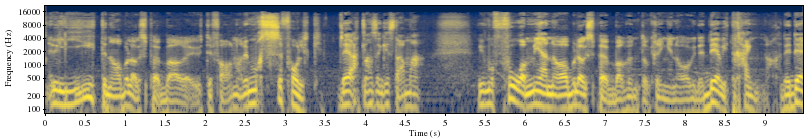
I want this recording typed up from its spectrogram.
Det er lite nabolagspuber ute i Fana. Det er masse folk. Det er et eller annet som ikke stemmer. Vi må få mer nabolagspuber rundt omkring i Norge. Det er det vi trenger. Det er det,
